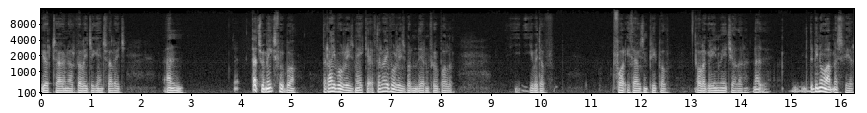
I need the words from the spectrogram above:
your town, or village against village. And that's what makes football. The rivalries make it. If the rivalries weren't there in football, you would have 40,000 people all agreeing with each other. there'd be no atmosphere.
